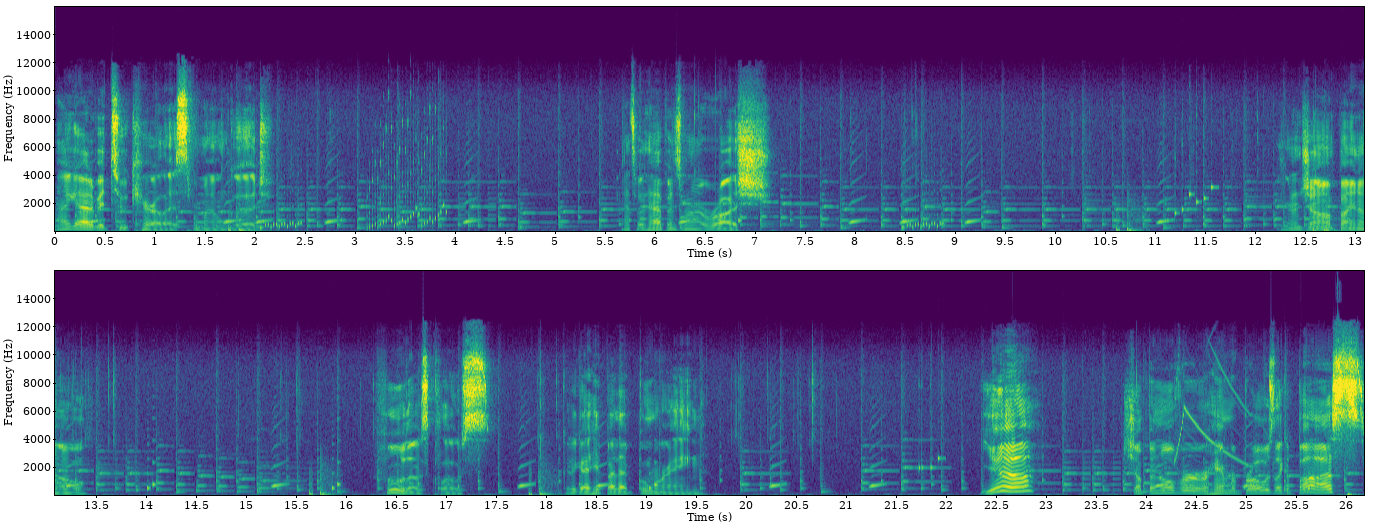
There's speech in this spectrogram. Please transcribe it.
I got a bit too careless for my own good. That's what happens when I rush. You're gonna jump, I know. Whew, that was close. Could've got hit by that boomerang. Yeah! Jumping over Hammer Bros like a boss.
